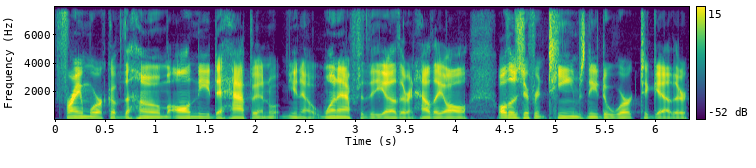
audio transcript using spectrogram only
framework of the home all need to happen, you know, one after the other, and how they all all those different teams need to work together.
